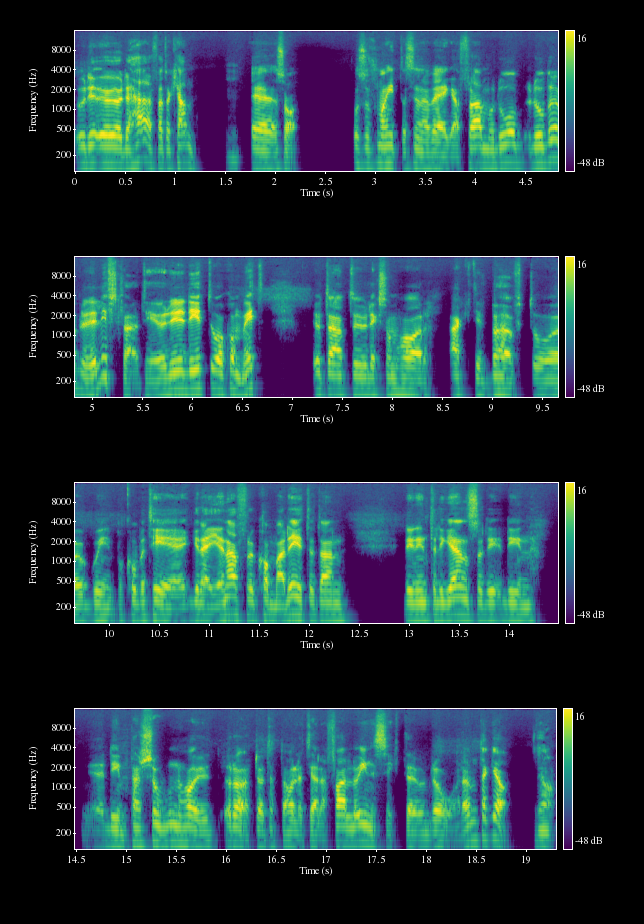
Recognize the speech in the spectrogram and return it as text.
Och det- jag gör det här för att jag kan. Eh, så. Och så får man hitta sina vägar fram och då, då börjar det bli livskvalitet. Och det är dit du har kommit. Utan att du liksom har aktivt behövt att gå in på KBT-grejerna för att komma dit. Utan din intelligens och din, din, eh, din person har ju rört åt detta hållet i alla fall. Och insikter under åren, tänker jag. Ja.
